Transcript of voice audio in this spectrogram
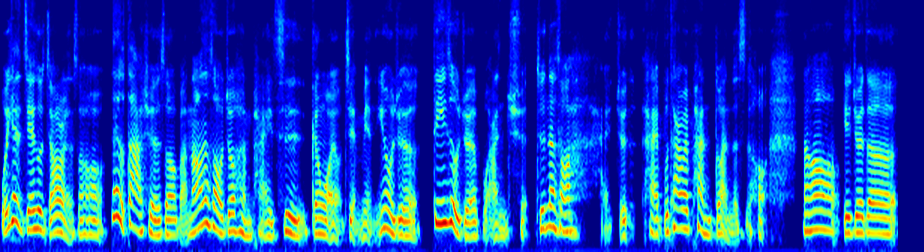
我一开始接触交友的时候，那是大学的时候吧，然后那时候我就很排斥跟网友见面，因为我觉得第一次我觉得不安全，就是那时候。嗯还不太会判断的时候，然后也觉得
